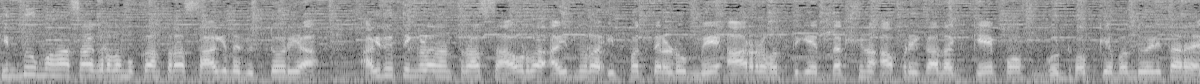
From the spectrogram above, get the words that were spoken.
ಹಿಂದೂ ಮಹಾಸಾಗರದ ಮುಖಾಂತರ ಸಾಗಿದ ವಿಕ್ಟೋರಿಯಾ ಐದು ತಿಂಗಳ ನಂತರ ಸಾವಿರದ ಐದುನೂರ ಇಪ್ಪತ್ತೆರಡು ಮೇ ಆರರ ಹೊತ್ತಿಗೆ ದಕ್ಷಿಣ ಆಫ್ರಿಕಾದ ಕೇಪ್ ಆಫ್ ಗುಡ್ ಹೋಪ್ಗೆ ಬಂದು ಇಳಿತಾರೆ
